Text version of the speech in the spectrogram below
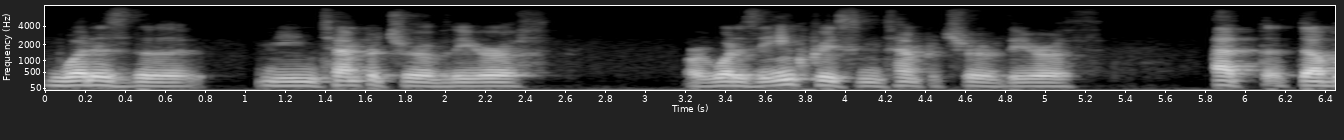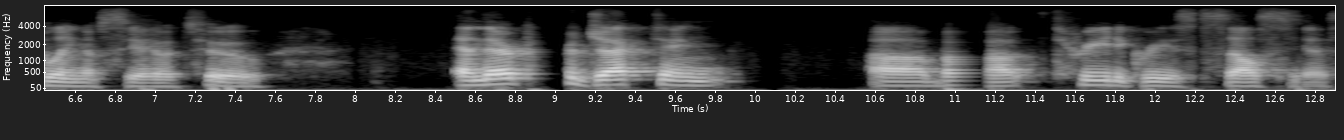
what is the mean temperature of the Earth, or what is the increase in temperature of the Earth at the doubling of CO2? And they're projecting uh, about three degrees Celsius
